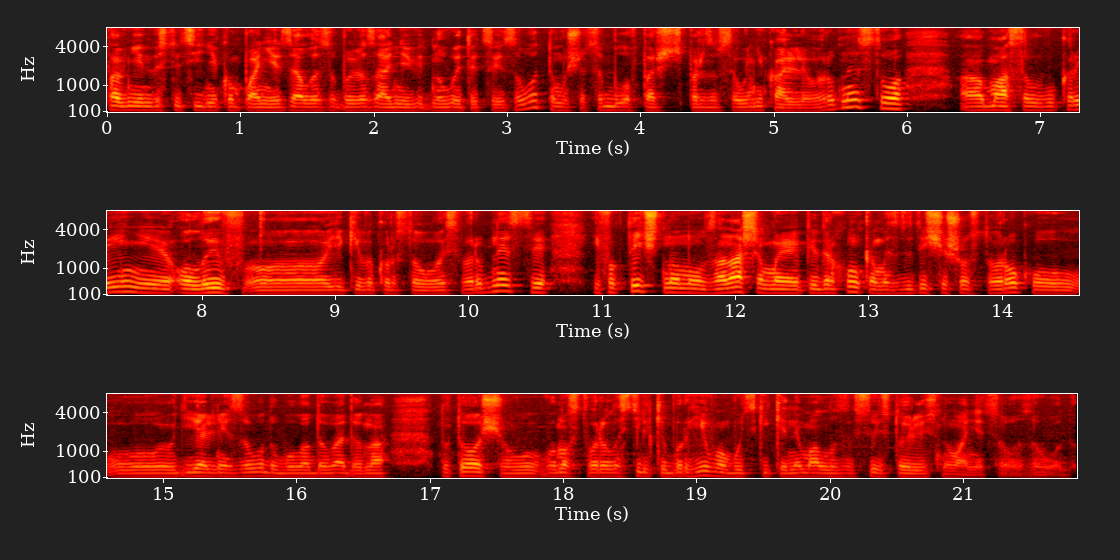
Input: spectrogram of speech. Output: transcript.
певні інвестиційні компанії взяли зобов'язання відновити цей завод, тому що це було вперше перш за все унікальне виробництво е, масел в Україні, олив, е, які використовувалися в виробництві. І фактично, ну за нашими підрахунками, з 2006 року діяльність заводу була доведена до того, що воно створило стільки боргів, мабуть, скільки не мало за всю історію існування цього заводу.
